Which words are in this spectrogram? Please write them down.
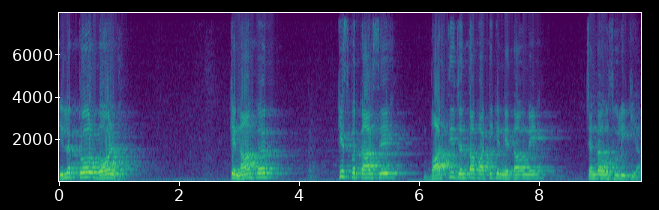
इलेक्ट्रोल बॉन्ड के नाम पर किस प्रकार से भारतीय जनता पार्टी के नेताओं ने चंदा वसूली किया।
